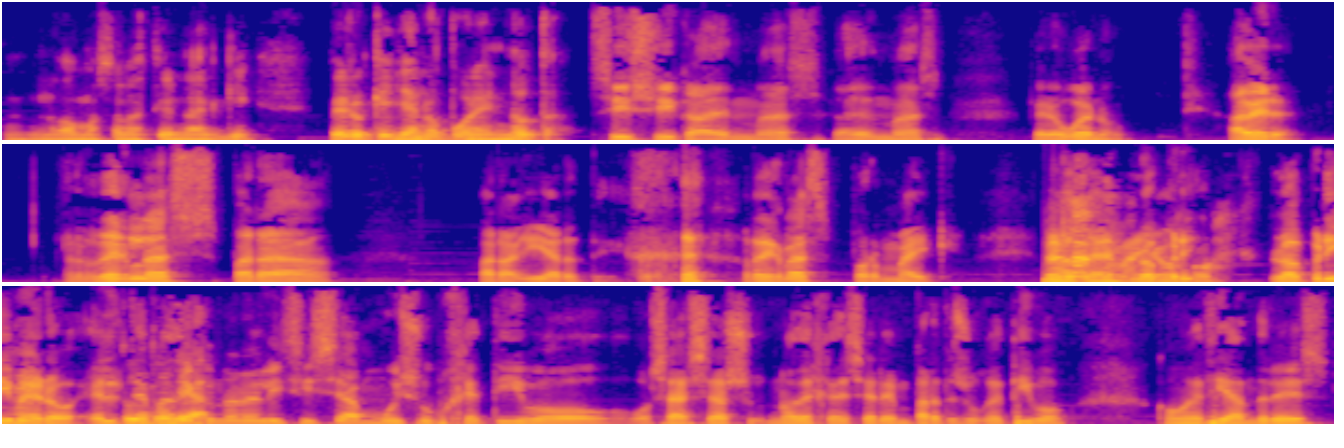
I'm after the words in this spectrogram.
no vamos a mencionar aquí, pero que ya no ponen nota. Sí, sí, cada vez más, cada vez más. Pero bueno, a ver, reglas para, para guiarte. reglas por Mike. Reglas O sea, de Mike, lo, pri- lo primero, el tema de que un análisis sea muy subjetivo, o sea, sea su- no deje de ser en parte subjetivo, como decía Andrés,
